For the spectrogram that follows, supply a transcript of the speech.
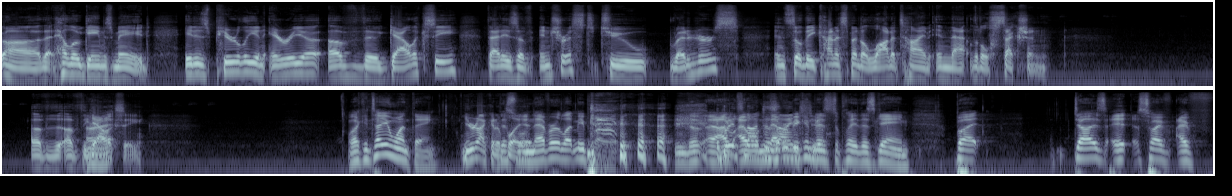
uh, that Hello Games made. It is purely an area of the galaxy that is of interest to redditors, and so they kind of spend a lot of time in that little section of the of the All right. galaxy. Well, I can tell you one thing. You're not going to play. Will it. never let me play it. I, it's I will not never be to. convinced to. play this game. But does it? So I've, I've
